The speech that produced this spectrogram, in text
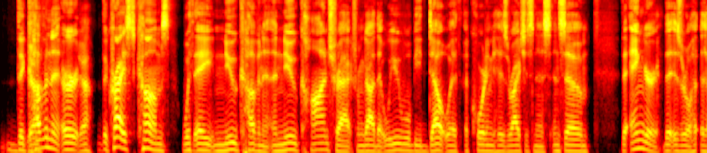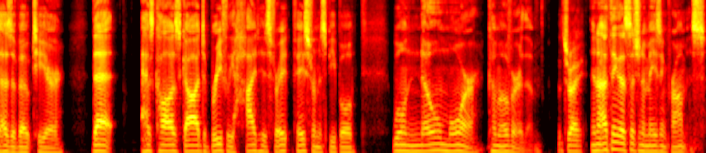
The Yeah. covenant or Yeah. the Christ comes with a new covenant, a new contract from God that we will be dealt with according to his righteousness. And so the anger that Israel has evoked here that has caused God to briefly hide his face from his people will no more come over them. That's right. And I think that's such an amazing promise.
